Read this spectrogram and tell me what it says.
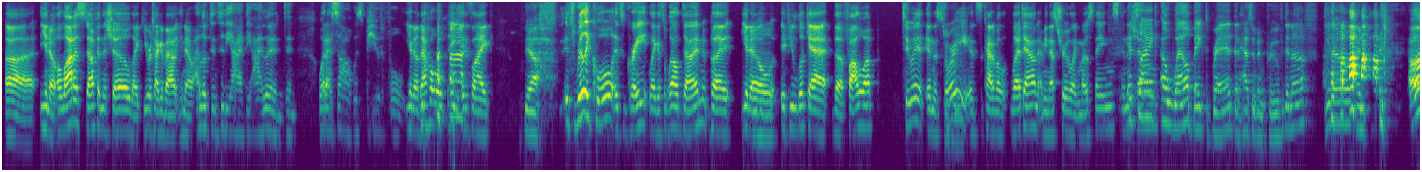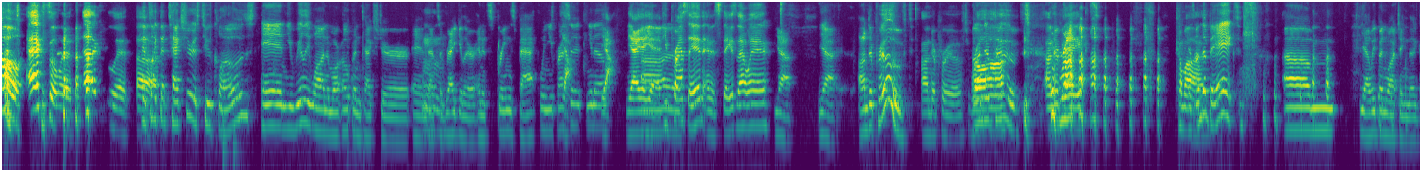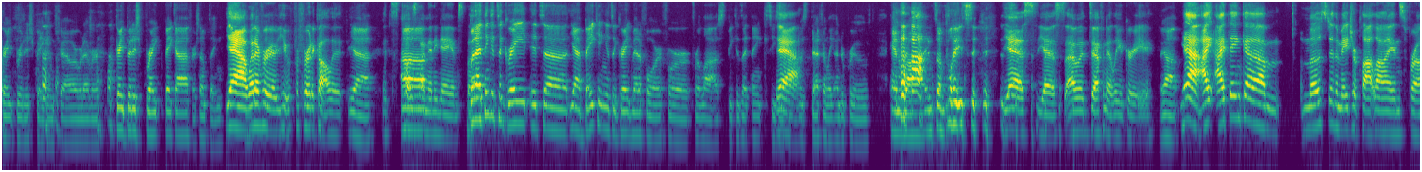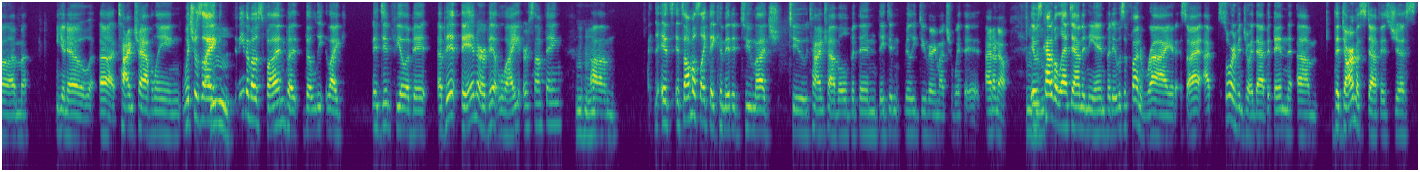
uh you know a lot of stuff in the show like you were talking about you know i looked into the eye of the island and what i saw was beautiful you know that whole thing is like Yeah. It's really cool it's great like it's well done but you Mm-hmm. know if you look at the follow-up to it in the Mm-hmm. story it's kind of a letdown i mean that's true of like most things in the It's show like a well baked bread that hasn't been proved enough, you know? and oh excellent excellent it's Uh, like the texture is too closed and you really want a more open texture and that's Mhm. irregular and it springs back when you press Yeah. it, you know? Yeah, yeah, yeah, yeah. if you Uh, press in and it stays that way, Yeah. Yeah. Underproved. underproved, raw, Underproved. underbaked. Come It's on. underbaked. Um, yeah, we've been watching the Great British Baking Show or whatever. Great British Break Bake Off or something. yeah, whatever you prefer to call it. Yeah. It's by Uh, many names, but, But I think it's a great it's a yeah, baking is a great metaphor for for Lost because I think season Yeah. was definitely underproved and raw in some places. yes, yes, I would definitely agree. Yeah. Yeah, I I think um most of the major plot lines from you know uh time traveling, which was like Mm, to me the most fun, but the like it did feel a bit a bit thin or a bit light or something. mhm. Um it's it's almost like they committed too much to time travel, but then they didn't really do very much with it. I don't know. It was mhm. kind of a letdown in the end, but it was a fun ride. So I, I sort of enjoyed that. But then um the Dharma stuff is just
